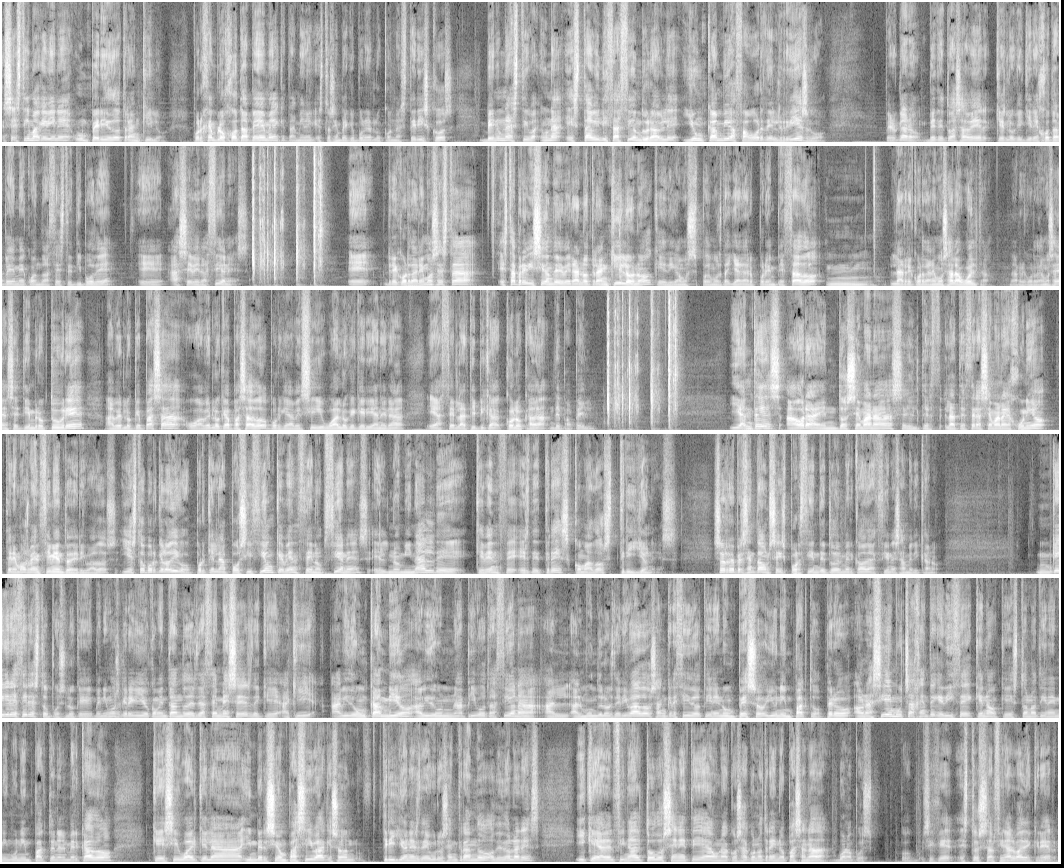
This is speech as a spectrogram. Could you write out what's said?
se estima que viene un periodo tranquilo. Por ejemplo, JPM, que también esto siempre hay que ponerlo con asteriscos, ven una, estabilización durable y un cambio a favor del riesgo. Pero claro, vete tú a saber qué es lo que quiere JPM cuando hace este tipo de eh, aseveraciones. Eh, recordaremos esta esta previsión de verano tranquilo, ¿no? Que digamos podemos ya dar por empezado, mm, la recordaremos a la vuelta. La recordaremos en septiembre, octubre, a ver lo que pasa o a ver lo que ha pasado, porque a ver si igual lo que querían era eh, hacer la típica colocada de papel. Y antes, ahora en dos semanas, la tercera semana de junio, tenemos vencimiento de derivados. ¿Y esto por qué lo digo? Porque la posición que vence en opciones, el nominal de que vence es de 3,2 trillones. Eso representa un 6% de todo el mercado de acciones americano. Mm, ¿Qué quiere decir esto? Pues lo que venimos Greg y yo comentando desde hace meses, de que aquí ha habido un cambio, ha habido una pivotación al, al, mundo de los derivados, han crecido, tienen un peso y un impacto, pero aún así hay mucha gente que dice que no, que esto no tiene ningún impacto en el mercado, que es igual que la inversión pasiva, que son trillones de euros entrando o de dólares, y que al final todo se netea una cosa con otra y no pasa nada. Bueno, pues, pues sí que esto es, al final va de creer.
